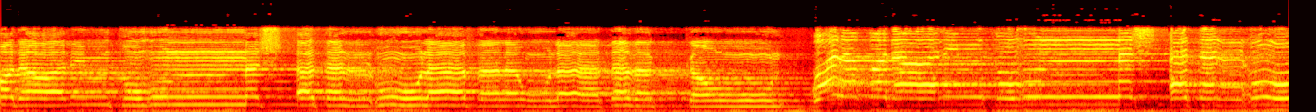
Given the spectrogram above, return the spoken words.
لقد علمتم النشأة الأولى فلولا تذكرون. ولقد علمتم النشأة الأولى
